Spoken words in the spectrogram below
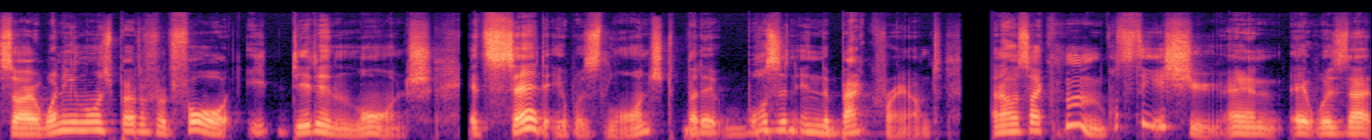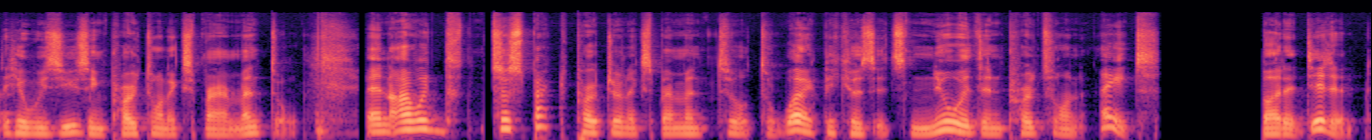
So when he launched Battlefield 4, it didn't launch. It said it was launched, but it wasn't in the background. And I was like, hmm, what's the issue? And it was that he was using Proton Experimental. And I would suspect Proton Experimental to work because it's newer than Proton 8, but it didn't.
